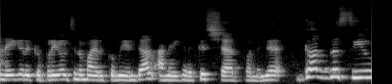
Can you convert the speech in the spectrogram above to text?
அநேகருக்கு பிரயோஜனமா இருக்கும் என்றால் அநேகருக்கு ஷேர் பண்ணுங்க. காட் பிளஸ் யூ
